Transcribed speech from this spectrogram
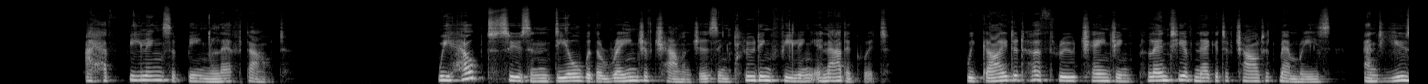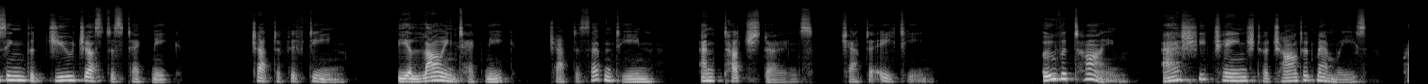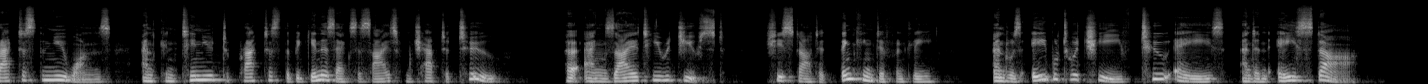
I have feelings of being left out. We helped Susan deal with a range of challenges, including feeling inadequate. We guided her through changing plenty of negative childhood memories and using the due justice technique, Chapter 15, the allowing technique, Chapter 17, and touchstones, Chapter 18. Over time, as she changed her childhood memories, practiced the new ones, and continued to practice the beginner's exercise from Chapter 2, her anxiety reduced. She started thinking differently and was able to achieve two A's and an A star,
